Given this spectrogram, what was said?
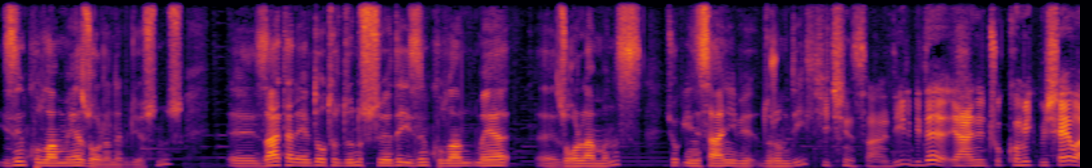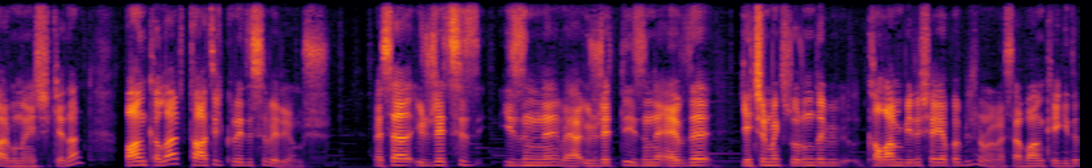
izin kullanmaya zorlanabiliyorsunuz. E, zaten evde oturduğunuz sürede izin kullanmaya e, zorlanmanız çok insani bir durum değil. Hiç insani değil. Bir de yani çok komik bir şey var buna eşlik eden. Bankalar tatil kredisi veriyormuş. Mesela ücretsiz izinle veya ücretli izinle evde geçirmek zorunda bir, kalan biri şey yapabilir mi? Mesela bankaya gidip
